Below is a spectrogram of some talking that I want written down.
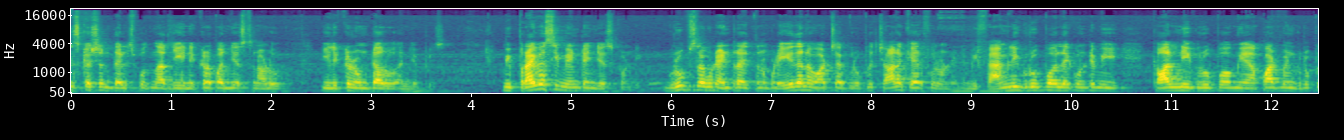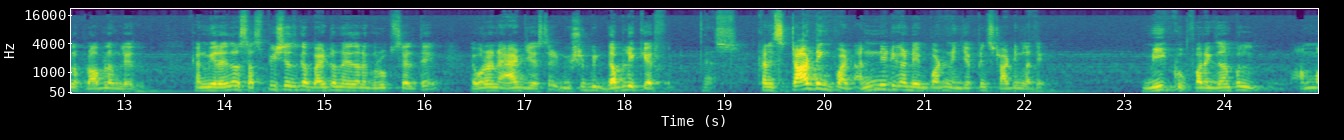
డిస్కషన్ తెలిసిపోతున్నారు ఈయన ఇక్కడ పనిచేస్తున్నాడు? వీళ్ళు ఇక్కడ ఉంటారు అని చెప్పేసి. మీ ప్రైవసీ మెయింటైన్ చేసుకోండి. గ్రూప్స్లో కూడా ఎంటర్ అవుతున్నప్పుడు ఏదైనా వాట్సాప్ గ్రూప్లో చాలా కేర్ఫుల్ ఉండండి. మీ ఫ్యామిలీ గ్రూపో లేకుంటే మీ కాలనీ గ్రూపో మీ అపార్ట్మెంట్ గ్రూప్లో ప్రాబ్లం లేదు. కానీ మీరు ఏదైనా సస్పీషియస్గా బయట ఉన్న ఏదైనా గ్రూప్స్ వెళ్తే ఎవరైనా యాడ్ చేస్తే you should be doubly careful. Yes కానీ స్టార్టింగ్ పాయింట్ అన్నిటికంటే ఇంపార్టెంట్ నేను చెప్పిన స్టార్టింగ్లో అదే. మీకు ఫర్ ఎగ్జాంపుల్ అమ్మ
